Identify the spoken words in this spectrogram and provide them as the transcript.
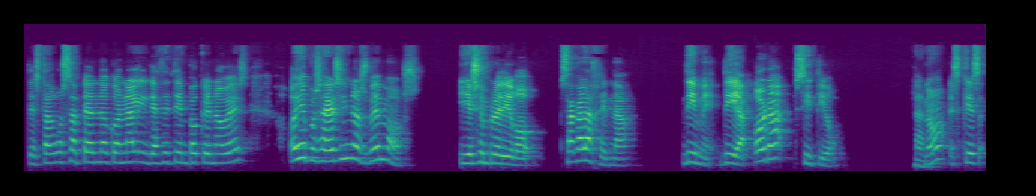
te estás whatsappeando con alguien que hace tiempo que no ves? Oye, pues a ver si nos vemos. Y yo siempre digo, saca la agenda, dime, día, hora, sitio. ¿No? Es que es,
